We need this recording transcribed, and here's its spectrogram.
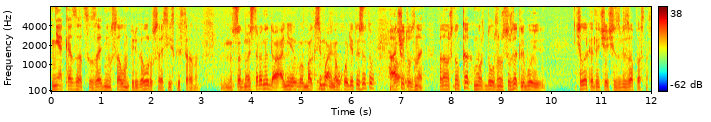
не оказаться за одним столом переговоров с российской стороной. Ну, С одной стороны, да. Они максимально уходят из этого. А, что тут знать? Потому что, ну, как может, должен рассуждать любой человек, отвечающий за безопасность?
